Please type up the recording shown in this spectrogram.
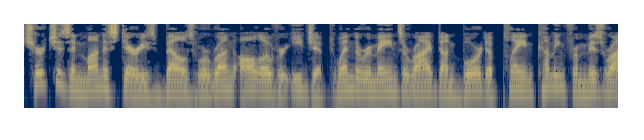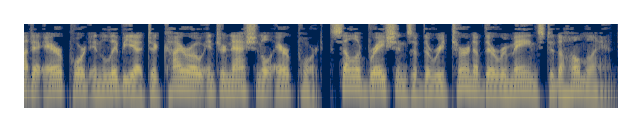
Churches and monasteries' bells were rung all over Egypt when the remains arrived on board a plane coming from Misrata Airport in Libya to Cairo International Airport, celebrations of the return of their remains to the homeland.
